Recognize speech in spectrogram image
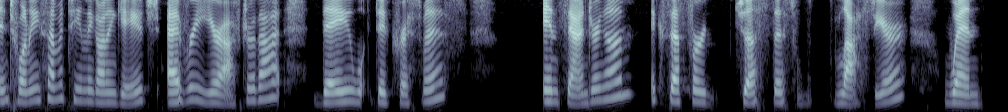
in 2017 they got engaged. Every year after that, they did Christmas in Sandringham except for just this last year when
